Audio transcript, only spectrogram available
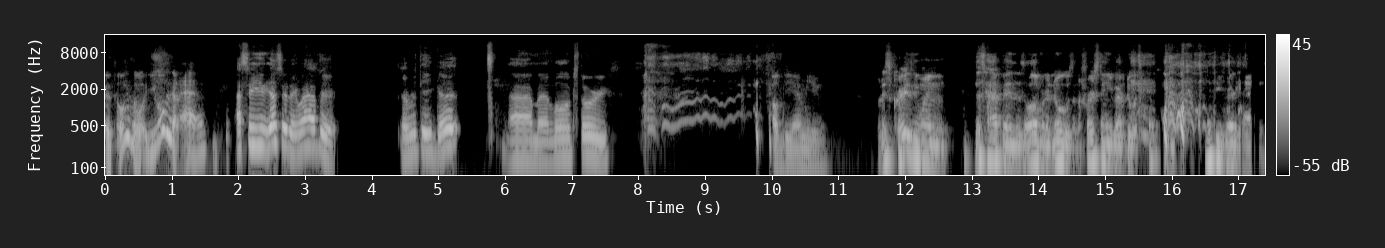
it's always a- you always gotta ask. I see you yesterday. What happened? Everything good? Nah, man. Long story. I'll DM you. But it's crazy when this happens, it's all over the news, and the first thing you got to do is if he really happened.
